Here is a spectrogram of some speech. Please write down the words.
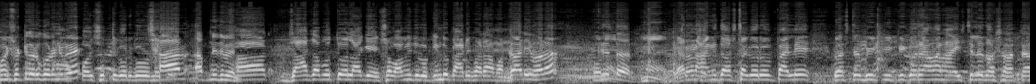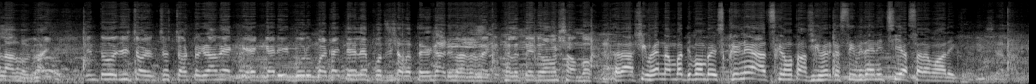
পঁয়ষট্টি করে করে নেবে। পঁয়ষট্টি করে করে নেবে। ছাড় আপনি দিবেন। ছাড় যা যাবতীয় লাগে সব আমি দেবো কিন্তু গাড়ি ভাড়া আমার গাড়ি ভাড়া? ক্রেতার হ্যাঁ কারণ আমি দশটা গরু পাইলে দশটা বিক্রি করে আমার হাই স্টেলে দশ হাজার টাকা লাভ হবে ভাই। কিন্তু ওই যে চট্টগ্রামে এক এক গাড়ি গরু পাঠাইতে হলে পঁচিশ হাজার টাকা গাড়ি ভাড়া লাগে। তাহলে তো এটা আমার সম্ভব না। তাহলে আশিক ভাইয়ের নাম্বার দিব আমরা স্ক্রিনে আজকের মতো আশিক ভাইয়ের কাছ থেকে বিদায় নিচ্ছি। আসসালামু আলাইকুম। ইনশাআল্লাহ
